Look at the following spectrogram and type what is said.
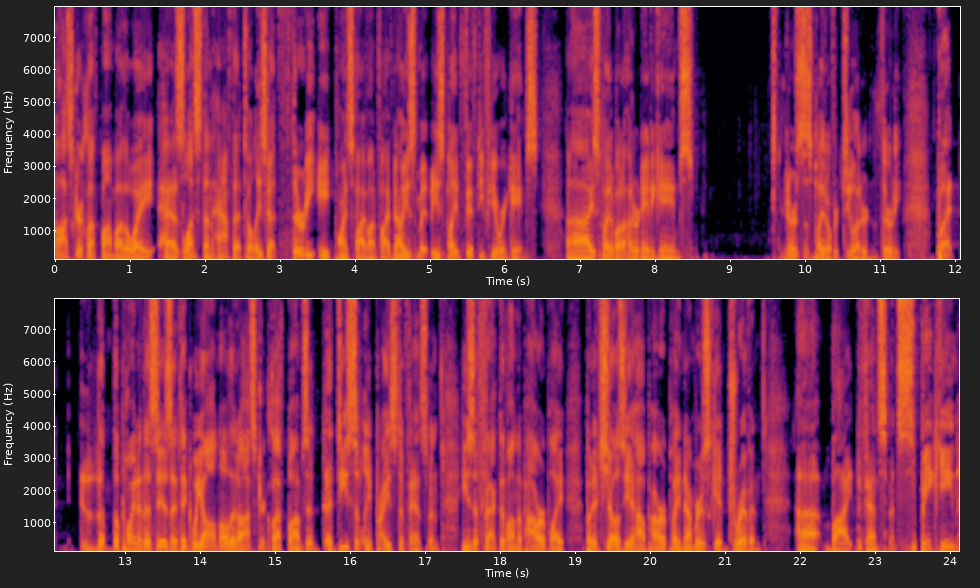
Oscar Klefbom, by the way, has less than half that total. He's got 38 points, five on five. Now he's he's played 50 fewer games. Uh, he's played about 180 games. Nurse has played over 230, but the the point of this is, I think we all know that Oscar Klefbom's a, a, decently priced defenseman. He's effective on the power play, but it shows you how power play numbers get driven uh, by defensemen. Speaking,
